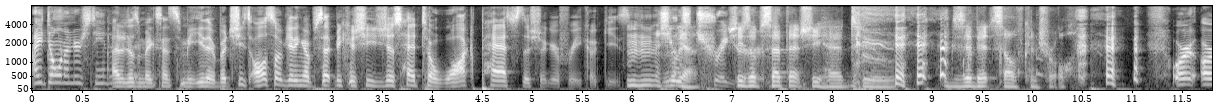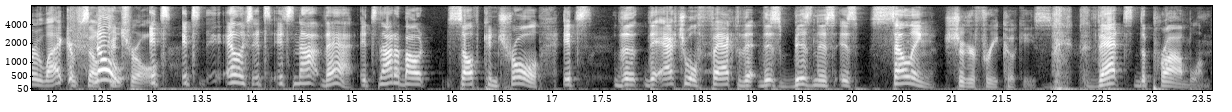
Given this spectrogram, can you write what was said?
I don't understand it. That doesn't make sense to me either. But she's also getting upset because she just had to walk past the sugar-free cookies. Mhm, she was triggered. She's upset that she had to exhibit self control. or or lack of self-control. No, it's it's Alex. It's it's not that. It's not about self control. It's the the actual fact that this business is selling sugar free cookies. That's the problem.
